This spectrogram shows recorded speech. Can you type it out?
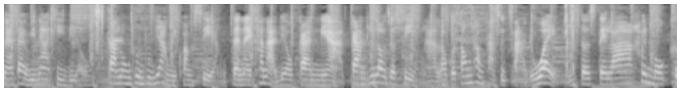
แม้แต่วินาทีเดียว การลงทุนทุกอย่างมีความเสี่ยง แต่ในขณะเดียวกันเนี่ยการที่เราจะเสี่ยงนะเราก็ต้องทำการศึกษาด้วย Interstellar เป็นโบรกเก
